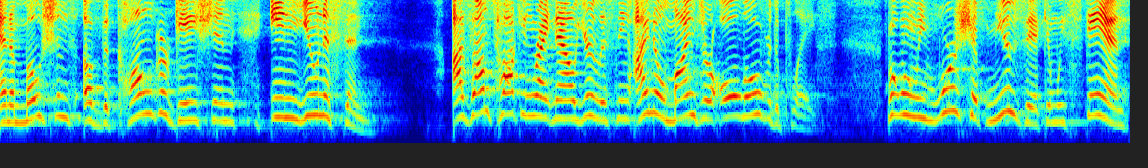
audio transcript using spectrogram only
and emotions of the congregation in unison. As I'm talking right now, you're listening. I know minds are all over the place. But when we worship music and we stand,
